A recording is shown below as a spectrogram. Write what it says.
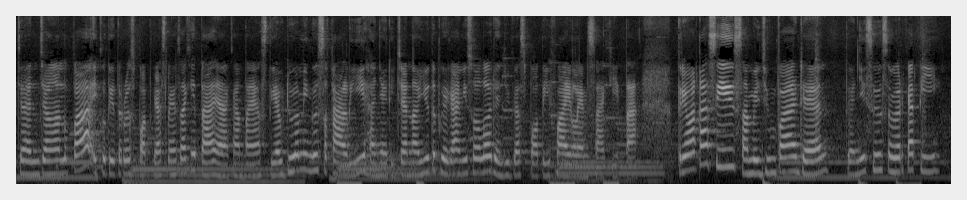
Dan jangan lupa ikuti terus podcast Lensa kita yang akan tayang setiap dua minggu sekali hanya di channel YouTube GKMI Solo dan juga Spotify Lensa kita. Terima kasih, sampai jumpa dan Tuhan Yesus memberkati.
